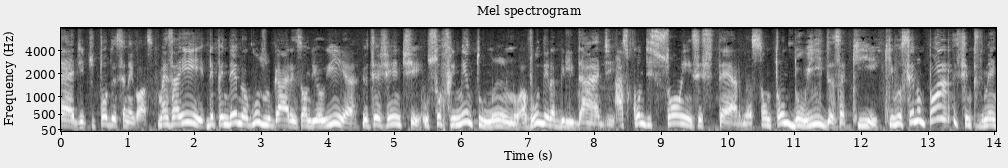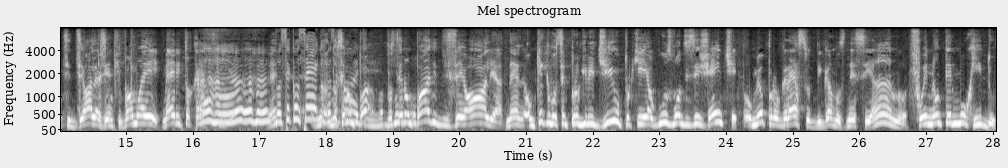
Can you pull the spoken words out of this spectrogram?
microcrédito, todo esse negócio. Mas aí, dependendo de alguns lugares onde eu ia, eu dizia, gente, o sofrimento humano, a vulnerabilidade, as condições externas são tão doídas aqui que você não pode simplesmente dizer, olha gente, vamos aí, meritocracia. Aham, aham. né? Você consegue, Não, você, não pode. po- você não pode dizer, olha, né, o que que você progrediu, porque alguns vão dizer, gente, o meu progresso, digamos, nesse ano foi não ter morrido,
